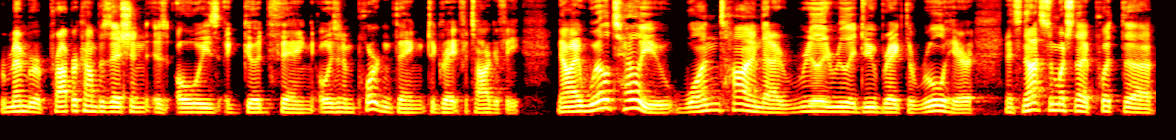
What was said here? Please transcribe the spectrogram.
Remember, proper composition is always a good thing, always an important thing to great photography. Now, I will tell you one time that I really, really do break the rule here. And it's not so much that I put the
